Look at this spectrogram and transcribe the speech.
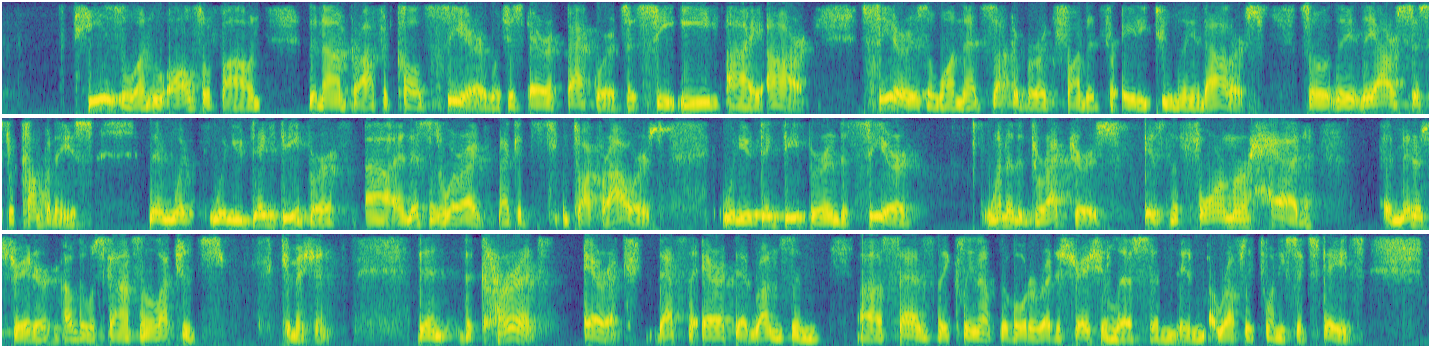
He is the one who also found the nonprofit called CEIR, which is Eric backwards. It's C-E-I-R. CEIR is the one that Zuckerberg funded for $82 million. So they, they are sister companies. Then what, when you dig deeper, uh, and this is where I, I could talk for hours, when you dig deeper into CEIR, one of the directors is the former head administrator of the Wisconsin Elections Commission. Then the current Eric, that's the Eric that runs and uh, says they clean up the voter registration lists in, in roughly 26 states.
